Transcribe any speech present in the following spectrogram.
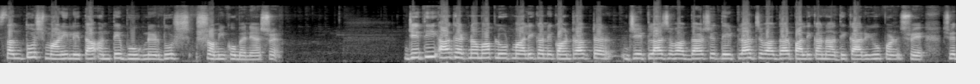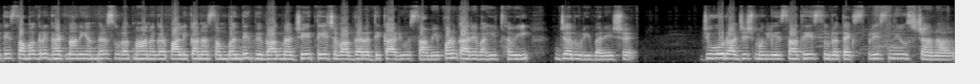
સંતોષ માણી લેતા અંતે ભોગ નિર્દોષ શ્રમિકો બન્યા છે. જેથી આ ઘટનામાં પ્લોટ માલિક અને કોન્ટ્રાક્ટર જેટલા જવાબદાર છે તેટલા જ જવાબદાર પાલિકાના અધિકારીઓ પણ છે. જે તે સમગ્ર ઘટનાની અંદર સુરત મહાનગરપાલિકાના સંબંધિત વિભાગના જે તે જવાબદાર અધિકારીઓ સામે પણ કાર્યવાહી થવી જરૂરી બને છે. જુઓ રાજેશ મંગલે સાથે સુરત એક્સપ્રેસ ન્યૂઝ ચેનલ.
